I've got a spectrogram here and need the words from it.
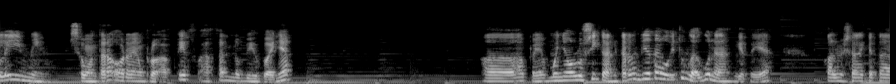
claiming. Sementara orang yang proaktif akan lebih banyak uh, apa ya, menyolusikan karena dia tahu itu nggak guna gitu ya. Kalau misalnya kita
